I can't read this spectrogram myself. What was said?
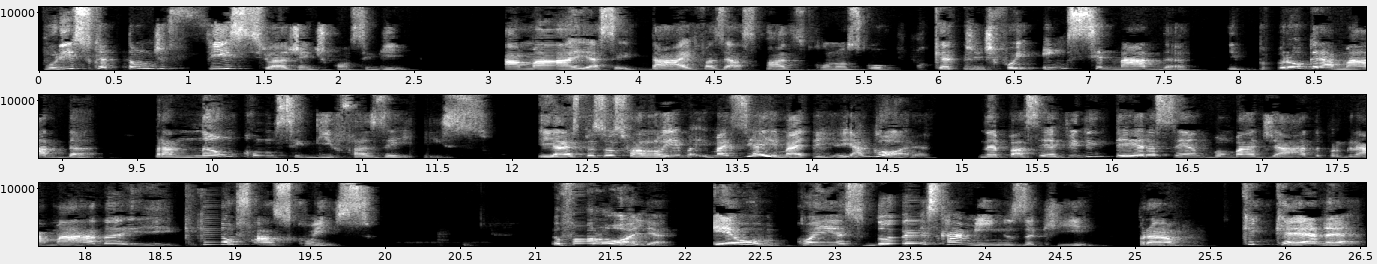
Por isso que é tão difícil a gente conseguir amar e aceitar e fazer as pazes com o nosso corpo, porque a gente foi ensinada e programada para não conseguir fazer isso. E aí as pessoas falam, mas e aí, Maria? E agora? Né? Passei a vida inteira sendo bombardeada, programada, e o que, que eu faço com isso? Eu falo, olha, eu conheço dois caminhos aqui para quem quer, né,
